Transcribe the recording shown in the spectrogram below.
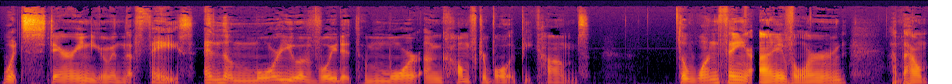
what's staring you in the face. And the more you avoid it, the more uncomfortable it becomes. The one thing I've learned about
